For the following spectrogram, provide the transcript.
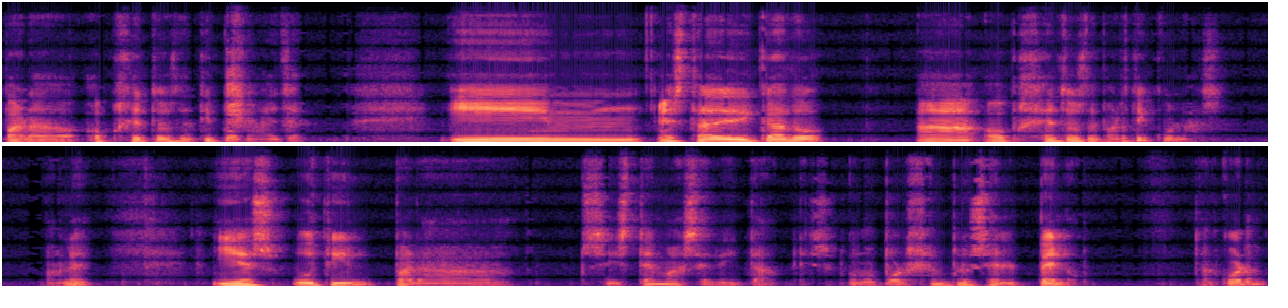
para objetos de tipo malla y mm, está dedicado a objetos de partículas, ¿vale? Y es útil para sistemas editables, como por ejemplo es el pelo, ¿de acuerdo?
